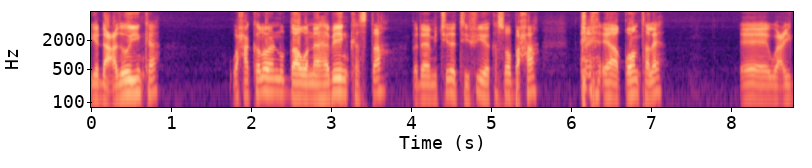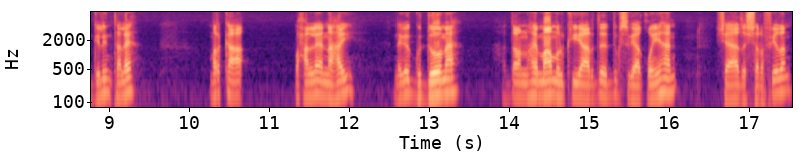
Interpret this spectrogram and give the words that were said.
iyo dhacdooyinka. Waxaa kaloo aynu daawanaa habeen kasta barnaamijyada t v-ga ka soo baxa ee aqoonta leh ee wacyigelinta leh. Marka waxaan leenahay naga guddooma haddaanu nahay maamulkii iyo ardayda dugsiga aqoon-yahan shahaado sharafyadan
